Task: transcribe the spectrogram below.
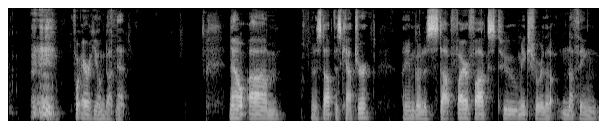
for ericjung.net. Now, um, I'm going to stop this capture. I am going to stop Firefox to make sure that nothing,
